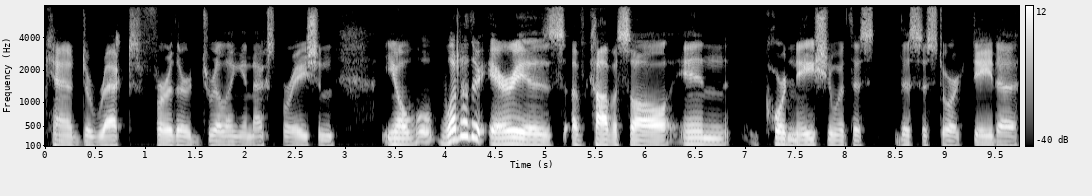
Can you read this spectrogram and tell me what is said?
kind of direct further drilling and exploration. You know, what other areas of Cabaçal in coordination with this this historic data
